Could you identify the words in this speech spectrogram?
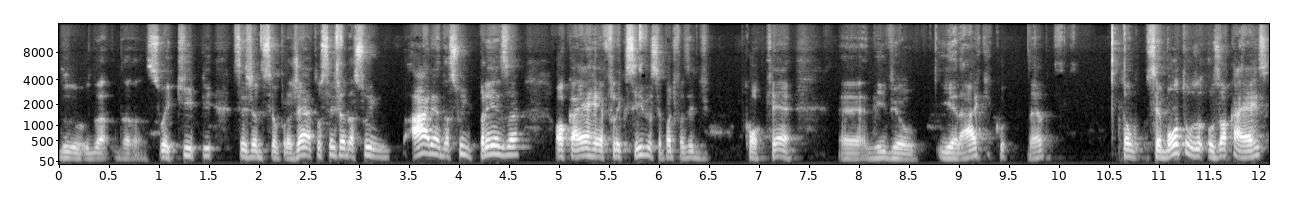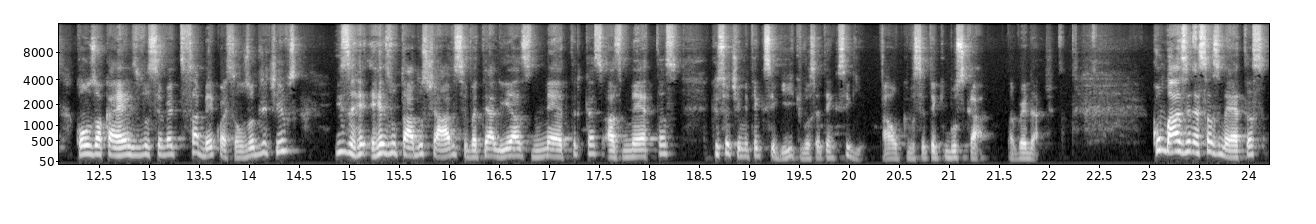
do, da, da, sua equipe, seja do seu projeto, seja da sua área, da sua empresa. OKR é flexível, você pode fazer de qualquer é, nível hierárquico. Né? Então, você monta os OKRs. Com os OKRs, você vai saber quais são os objetivos e resultados chaves, você vai ter ali as métricas, as metas que o seu time tem que seguir, que você tem que seguir, tá? o que você tem que buscar, na verdade. Com base nessas metas,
